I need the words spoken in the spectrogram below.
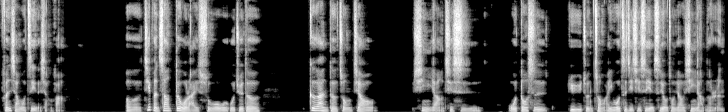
分享我自己的想法。呃，基本上对我来说，我我觉得个案的宗教信仰，其实我都是予以尊重啊，因为我自己其实也是有宗教信仰的人。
